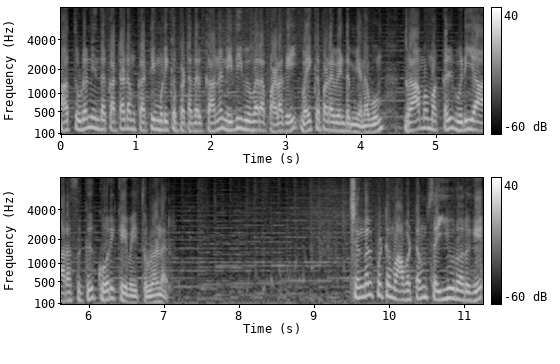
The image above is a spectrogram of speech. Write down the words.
அத்துடன் இந்த கட்டடம் கட்டி முடிக்கப்பட்டதற்கான நிதி விவர பலகை வைக்கப்பட வேண்டும் எனவும் கிராம மக்கள் விடிய அரசுக்கு கோரிக்கை வைத்துள்ளனர். செங்கல்பட்டு மாவட்டம் செய்யூர் அருகே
